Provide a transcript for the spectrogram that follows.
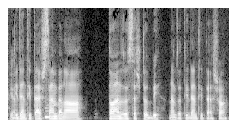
yeah. identitás hmm. szemben a talán az összes többi nemzeti identitással,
